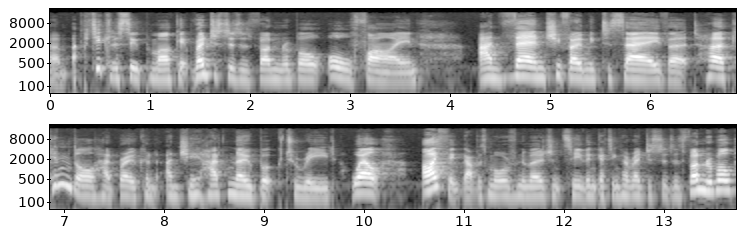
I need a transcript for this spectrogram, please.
um, a particular supermarket, registered as vulnerable, all fine. And then she phoned me to say that her Kindle had broken and she had no book to read. Well, I think that was more of an emergency than getting her registered as vulnerable.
